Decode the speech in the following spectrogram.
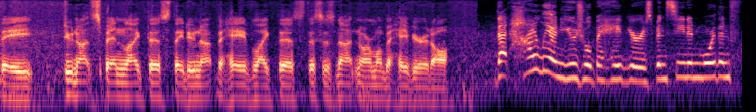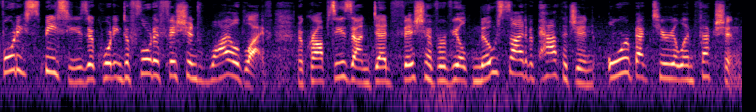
They do not spin like this. They do not behave like this. This is not normal behavior at all. That highly unusual behavior has been seen in more than 40 species, according to Florida Fish and Wildlife. Necropsies on dead fish have revealed no sign of a pathogen or bacterial infection.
